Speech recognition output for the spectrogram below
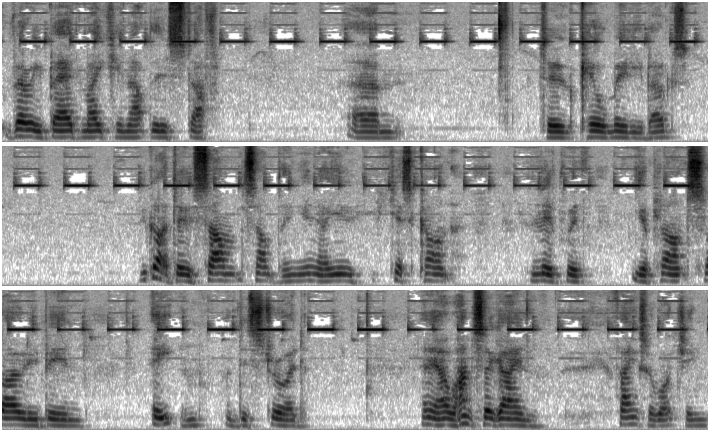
very bad making up this stuff um, to kill mealybugs. You've got to do some something, you know, you just can't live with your plants slowly being eaten and destroyed. Anyhow, once again, thanks for watching.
